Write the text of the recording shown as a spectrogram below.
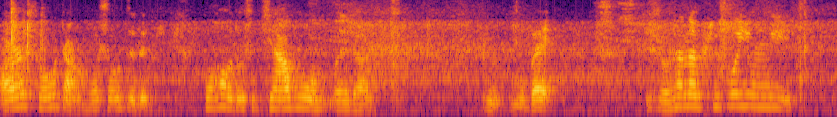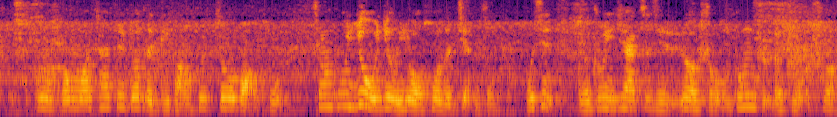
而手掌和手指的部后都是其他部位的乳乳背。手上的皮肤用力嗯和摩擦最多的地方会自我保护，生出又硬又厚的茧子。不信，要注意一下自己右手中指的左侧，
